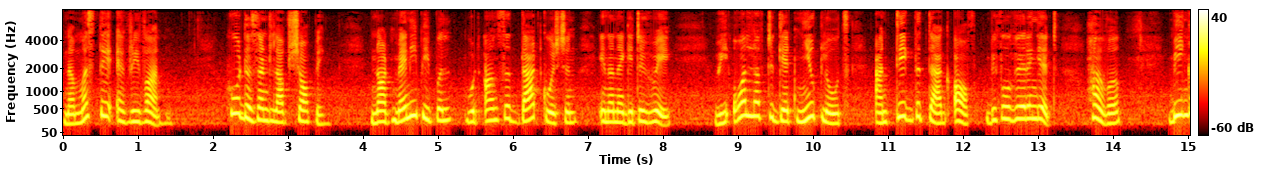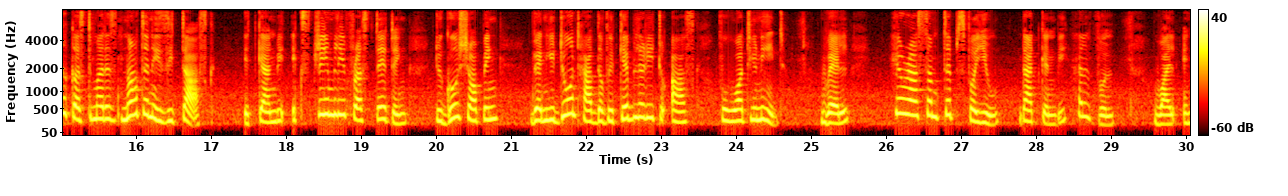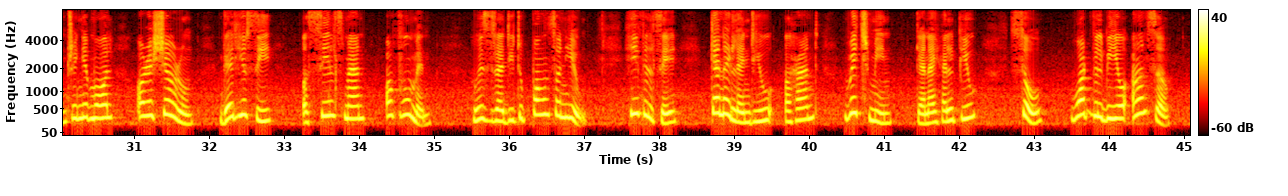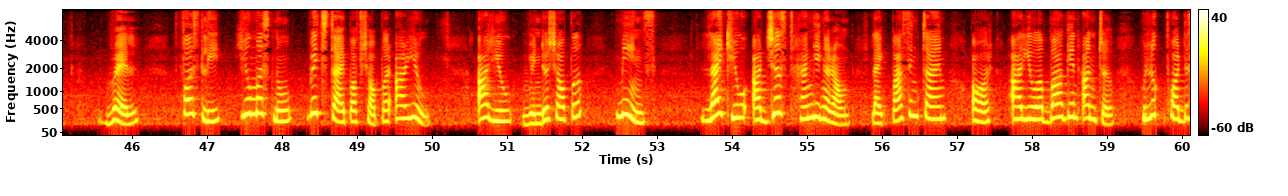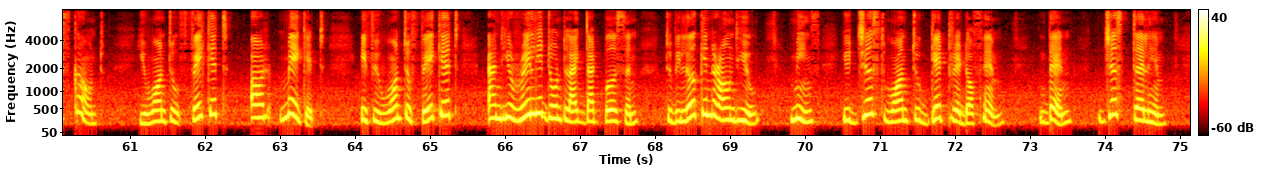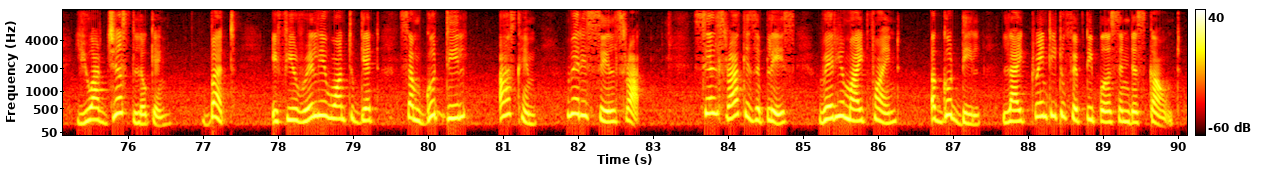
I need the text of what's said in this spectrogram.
Namaste everyone. Who doesn't love shopping? Not many people would answer that question in a negative way. We all love to get new clothes and take the tag off before wearing it. However, being a customer is not an easy task. It can be extremely frustrating to go shopping when you don't have the vocabulary to ask for what you need. Well, here are some tips for you that can be helpful. While entering a mall or a showroom, there you see a salesman or woman who is ready to pounce on you. He will say, Can I lend you a hand? Which mean, Can I help you? So, what will be your answer? Well, firstly, you must know which type of shopper are you. Are you window shopper? Means like you are just hanging around like passing time or are you a bargain hunter who look for discount? You want to fake it or make it? If you want to fake it and you really don't like that person to be lurking around you, means you just want to get rid of him, then just tell him you are just looking. But if you really want to get some good deal, ask him where is sales rack. Sales rack is a place where you might find a good deal like 20 to 50% discount.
